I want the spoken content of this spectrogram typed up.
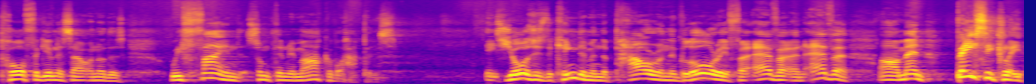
pour forgiveness out on others, we find something remarkable happens. It's yours is the kingdom and the power and the glory forever and ever. Amen. Basically,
